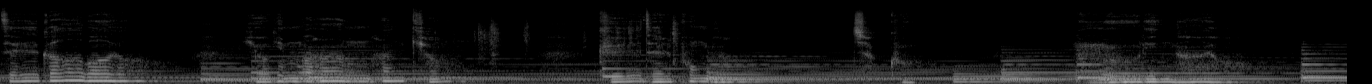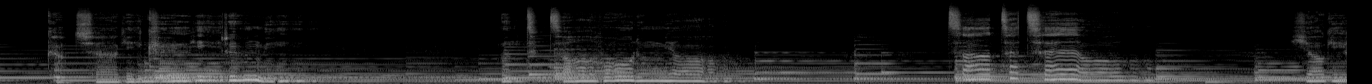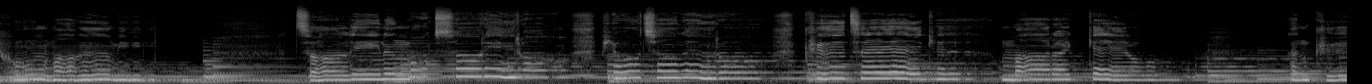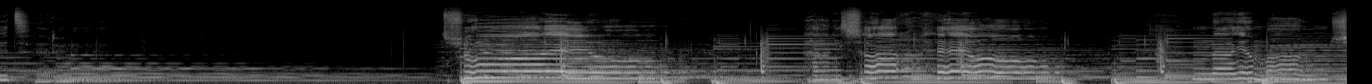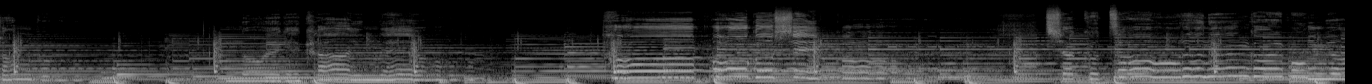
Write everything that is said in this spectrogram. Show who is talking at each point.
Speaker 1: 뜨거워요. 여기 마음 한켠. 그댈 보면 자꾸 눈물이 나요. 갑자기 그 이름이 문득 떠오르면 따뜻해. 여기 온 마음이 떨리는 목소리로 표정으로 그대에게 말할게요. 난 그대를 좋아해요. 아니 사랑해요. 나의 마음 전 자꾸 떠오르는 걸 보면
